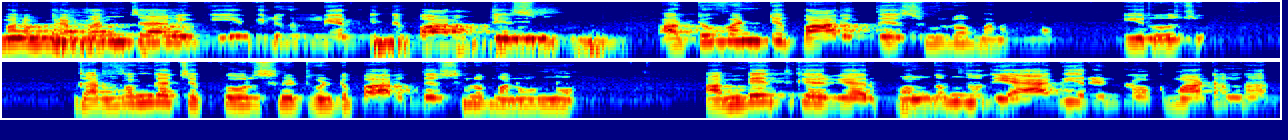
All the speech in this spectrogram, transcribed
మన ప్రపంచానికి విలువలు నేర్పింది భారతదేశం. అటువంటి భారతదేశంలో మనం ఉన్నాం ఈరోజు. గర్వంగా చెప్పుకోవాల్సినటువంటి భారతదేశంలో మనం ఉన్నాం. అంబేద్కర్ గారు పంతొమ్మిది వందల యాభై రెండులో ఒక మాట అన్నారు.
